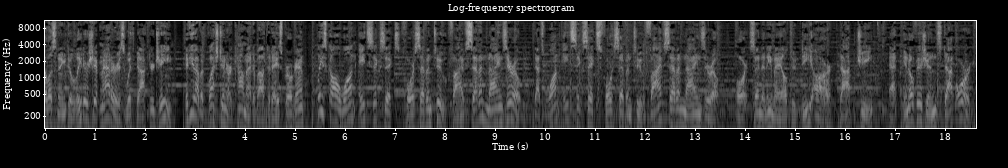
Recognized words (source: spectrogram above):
Are listening to Leadership Matters with Dr. G. If you have a question or comment about today's program, please call 1 866 472 5790. That's 1 866 472 5790. Or send an email to dr.g at innovisions.org.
